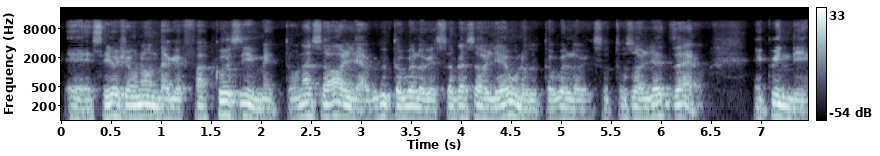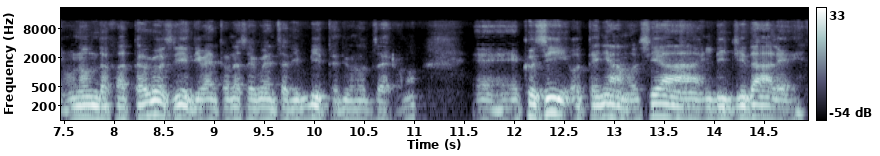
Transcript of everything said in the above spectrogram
eh, se io ho un'onda che fa così, metto una soglia, tutto quello che è sopra soglia è 1, tutto quello che è sotto soglia è 0, e quindi un'onda fatta così diventa una sequenza di bit di 1-0, no? Eh, così otteniamo sia il digitale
